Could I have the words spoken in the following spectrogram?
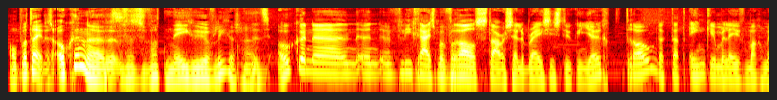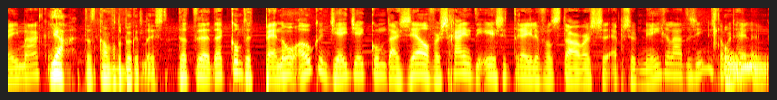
Hoppatee, dat is ook een, eh, dat is wat, negen uur zo. Dat is ook een, eh, een, een, vliegreis, maar vooral Star Wars Celebration is natuurlijk een jeugddroom. Dat ik dat één keer in mijn leven mag meemaken. Ja, dat kan van de bucketlist. Dat, eh, daar komt het panel ook. En JJ komt daar zelf waarschijnlijk de eerste trailer van Star Wars eh, episode 9 laten zien. Dus dat wordt heel leuk.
